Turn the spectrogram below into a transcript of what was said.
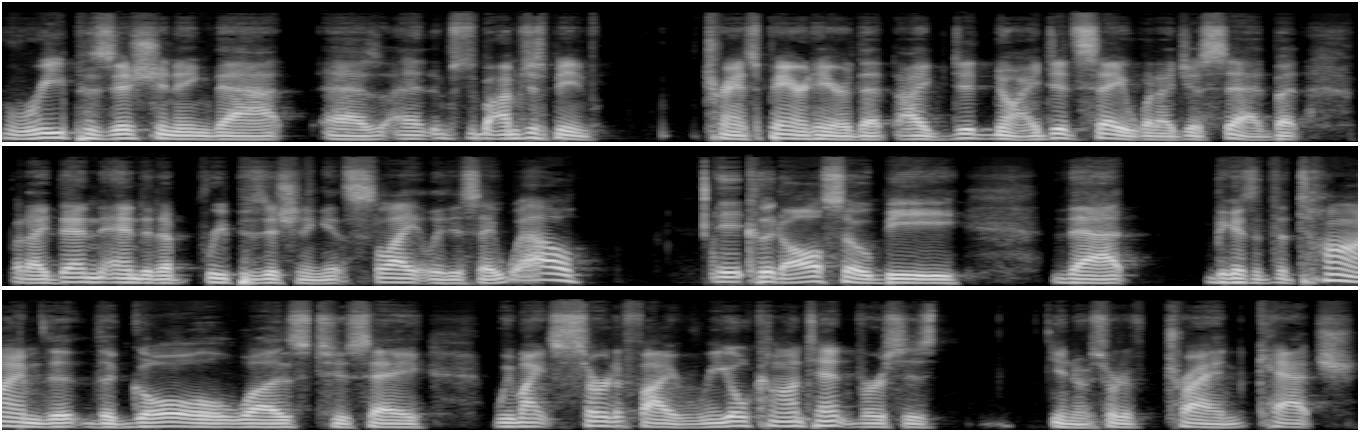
repositioning that as I'm just being transparent here that I did know I did say what I just said, but but I then ended up repositioning it slightly to say, well, it could also be that because at the time the the goal was to say we might certify real content versus you know sort of try and catch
